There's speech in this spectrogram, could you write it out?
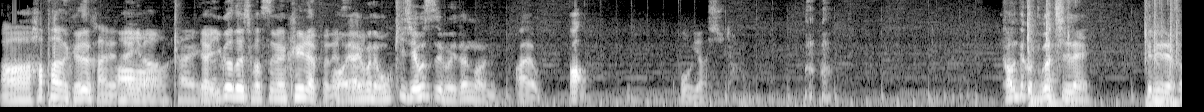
아 한 판은 그래도 가네. 다행이다. 어, 다행이다. 야 이거도 졌으면 큰일 날 뻔했어. 어, 야 이번에 오키 제우스 뭐 이런 건 아유 오야 씨. 가운데 거 누가 칠래? 트릴에서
